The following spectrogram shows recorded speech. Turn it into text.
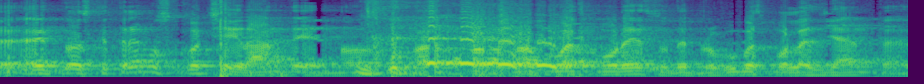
Eh, no, es que traemos coche grande, ¿no? No, no te preocupas por eso, te preocupas por las llantas.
